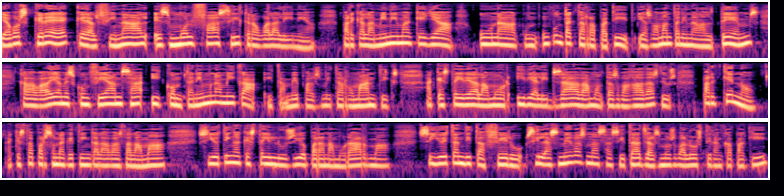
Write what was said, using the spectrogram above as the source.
Llavors crec que al final és molt fàcil creuar la línia, perquè a la mínima que hi ha una, un contacte repetit i es va mantenint en el temps, cada vegada hi ha més confiança i com tenim una mica, i també pels mites romàntics, aquesta idea de l'amor idealitzada moltes vegades, dius, per què no? Aquesta persona que tinc a l'abast de la mà, si jo tinc aquesta il·lusió per enamorar-me, si jo he tendit a fer-ho, si les meves necessitats i els meus valors tiren cap aquí,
